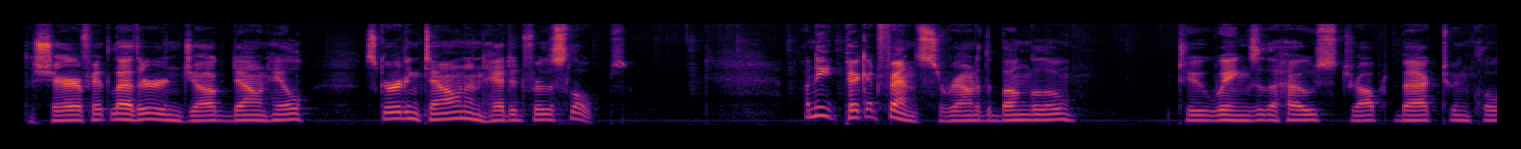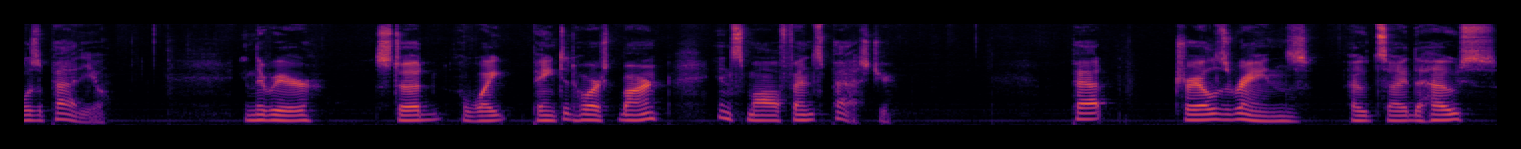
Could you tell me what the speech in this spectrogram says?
the sheriff hit leather and jogged downhill, skirting town and headed for the slopes. A neat picket fence surrounded the bungalow. Two wings of the house dropped back to enclose a patio. In the rear stood a white painted horse barn and small fenced pasture. Pat trailed his reins outside the house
